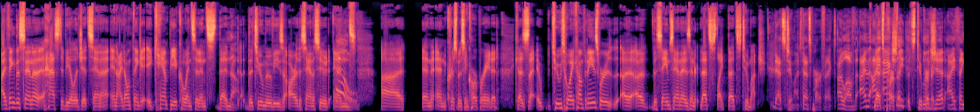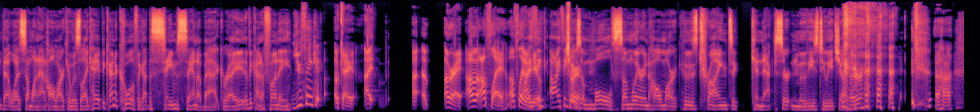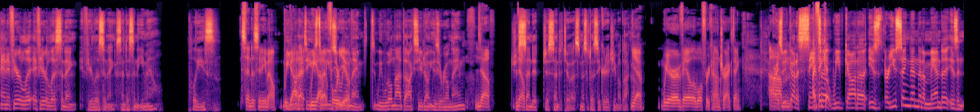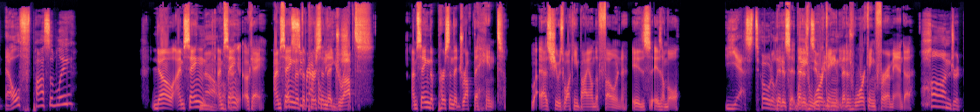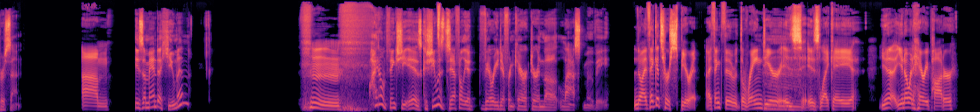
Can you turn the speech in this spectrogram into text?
I think the Santa has to be a legit Santa, and I don't think it, it can't be a coincidence that no. the two movies are the Santa suit and no. uh, and and Christmas Incorporated because two toy companies were uh, uh, the same Santa is in, that's like that's too much. That's too much. That's perfect. I love that. I, that's I actually, perfect. It's too perfect. legit. I think that was someone at Hallmark who was like, "Hey, it'd be kind of cool if we got the same Santa back, right? It'd be kind of funny." You think? Okay, I. I all right, I'll, I'll, play. I'll play with I you. Think, I think sure. there's a mole somewhere in Hallmark who's trying to connect certain movies to each other. uh-huh. And if you're li- if you're listening, if you're listening, send us an email, please. Send us an email. We you got it. Use, we got don't it use your you. real name. We will not dox you. Don't use your real name. No. Just no. send it. Just send it to us. Mistletoesecret at gmail.com. Yeah. we are available for contracting. Um, All right, so we've um, got a Santa. It, we've got a. Is are you saying then that Amanda is an elf, possibly? No, I'm saying. No, I'm okay. saying. Okay, I'm saying What's that the person that dropped. I'm saying the person that dropped the hint as she was walking by on the phone is is a mole. Yes, totally. That is that is working. Convenient. That is working for Amanda. Hundred percent. Um, is Amanda human? Hmm. I don't think she is because she was definitely a very different character in the last movie. No, I think it's her spirit. I think the the reindeer mm. is is like a you know you know in Harry Potter.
